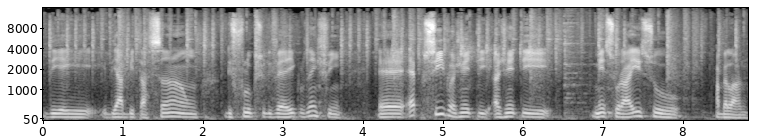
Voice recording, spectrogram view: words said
de, de habitação, de fluxo de veículos, enfim? É, é possível a gente, a gente mensurar isso, Abelardo?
